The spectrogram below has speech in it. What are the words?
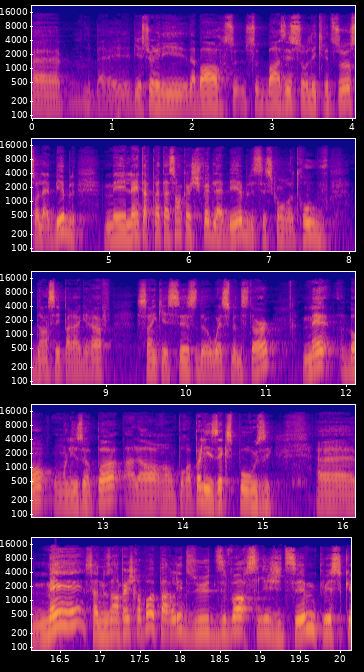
euh, ben, bien sûr, elle est d'abord basée sur l'Écriture, sur la Bible, mais l'interprétation que je fais de la Bible, c'est ce qu'on retrouve dans ces paragraphes 5 et 6 de Westminster. Mais bon, on les a pas, alors on pourra pas les exposer. Euh, mais ça ne nous empêchera pas de parler du divorce légitime puisque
